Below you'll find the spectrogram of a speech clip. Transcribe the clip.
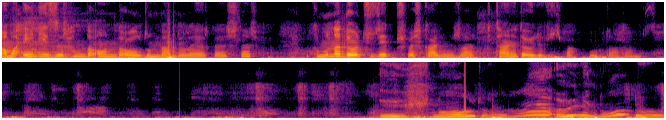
Ama en iyi zırhım da onda olduğundan dolayı arkadaşlar. Bakın bunda 475 kalbimiz var. Bir tane de ölürüz bak burada adamız. Üf ne oldu? Ha öyle ne oldu?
